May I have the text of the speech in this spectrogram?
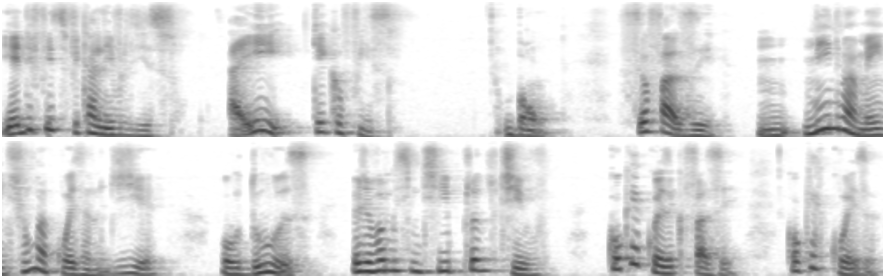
E é difícil ficar livre disso. Aí, o que, que eu fiz? Bom, se eu fazer minimamente uma coisa no dia, ou duas, eu já vou me sentir produtivo. Qualquer coisa que eu fazer, qualquer coisa.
